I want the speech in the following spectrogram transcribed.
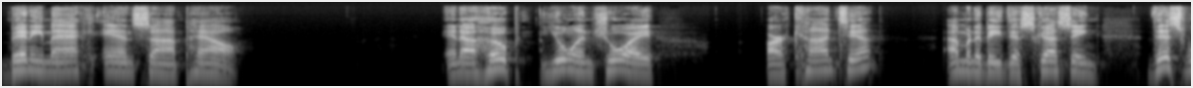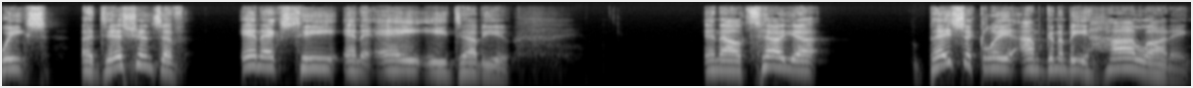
Benny Mack and Cy. And I hope you'll enjoy our content. I'm going to be discussing this week's editions of NXT and AEW. And I'll tell you, basically, I'm going to be highlighting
